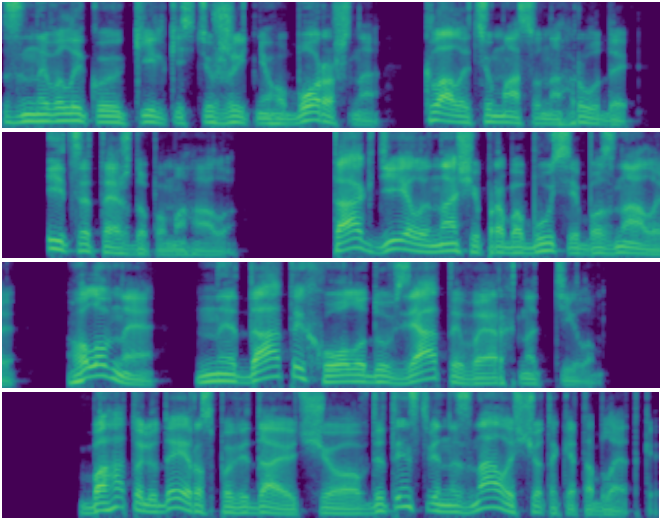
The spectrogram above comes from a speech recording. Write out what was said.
з невеликою кількістю житнього борошна, клали цю масу на груди, і це теж допомагало. Так діяли наші прабабусі, бо знали головне не дати холоду взяти верх над тілом. Багато людей розповідають, що в дитинстві не знали, що таке таблетки.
